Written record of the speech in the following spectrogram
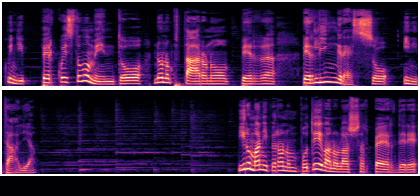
Quindi per questo momento non optarono per, per l'ingresso in Italia. I romani però non potevano lasciar perdere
